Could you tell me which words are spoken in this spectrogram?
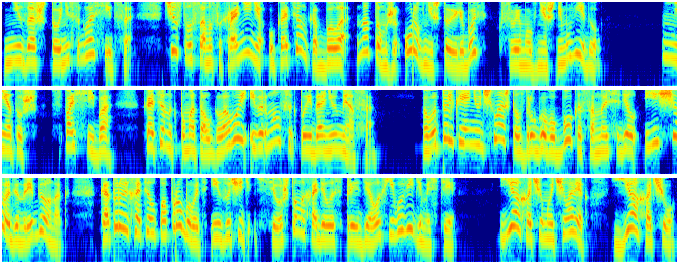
ни за что не согласится. Чувство самосохранения у котенка было на том же уровне, что и любовь к своему внешнему виду. «Нет уж, спасибо». Котенок помотал головой и вернулся к поеданию мяса. Вот только я не учла, что с другого бока со мной сидел еще один ребенок, который хотел попробовать и изучить все, что находилось в пределах его видимости. «Я хочу, мой человек! Я хочу!»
